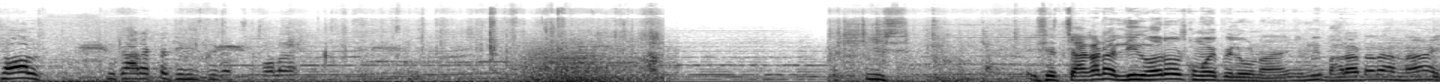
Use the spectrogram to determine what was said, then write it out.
চল, তোকে আর একটা জিনিস দেখাচ্ছি চলায় ইস সে চাকাটা লিক হওয়ারও সময় পেল না, এমনি ভাড়াটারা নাই।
